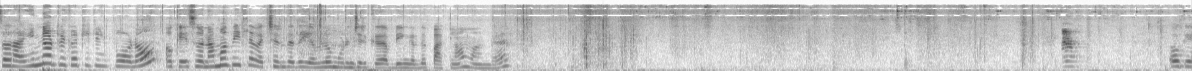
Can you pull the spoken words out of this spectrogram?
ஸோ நாங்கள் இன்னும் ட்ரிக் ட்ரீட்டிங் போனோம். ஓகே ஸோ நம்ம வீட்டில் வச்சிருந்தது எவ்வளோ முடிஞ்சிருக்கு அப்படிங்கறத பார்க்கலாம் வாங்க. ஓகே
